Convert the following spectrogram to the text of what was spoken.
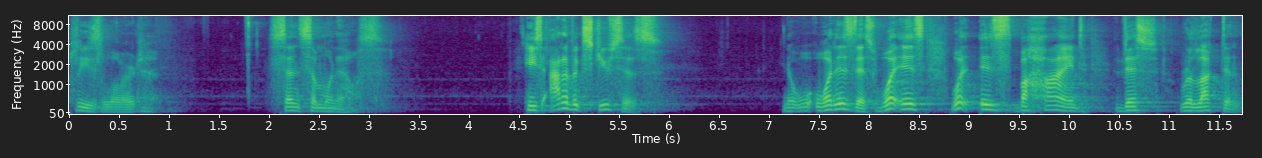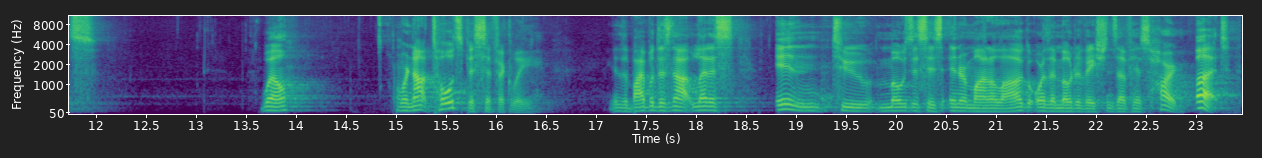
Please, Lord, send someone else. He's out of excuses. You know, what is this? What is, what is behind this reluctance? Well, we're not told specifically. The Bible does not let us into Moses' inner monologue or the motivations of his heart. But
